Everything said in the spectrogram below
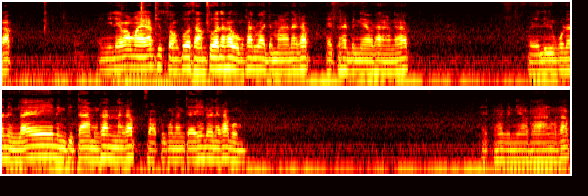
ครับไม่มีอะไรมากมายครับชุดสองตัวสามตัวนะครับ ผมคาดว่าจะมานะครับแอดให้เป็นแนวทางนะครับ อย่าลืมคนละหนึ่งไลค์หนึ่งติดตามของท่านนะครับ ฝากเป็นกำลังใจให้ด้วยนะครับผมให้เป็นแนวทางนะครับ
